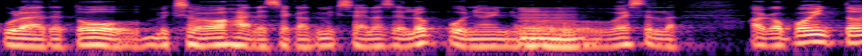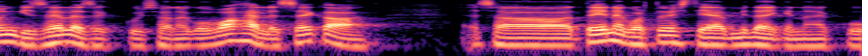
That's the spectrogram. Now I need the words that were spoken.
kuuled, et oo, miks sa vahele segad, miks sa ei lase lõpuni, on ju mm., vestelda. aga point ongi selles, et kui sa nagu vahele segad, sa teinekord tõesti jääb midagi nagu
